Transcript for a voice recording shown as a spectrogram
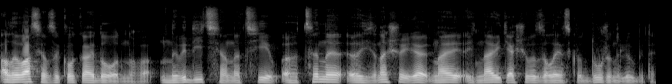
Але вас я закликаю до одного. Не ведіться на ці. е, Це не е, на що я навіть, якщо ви Зеленського дуже не любите.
